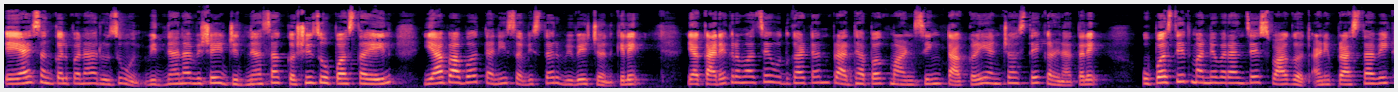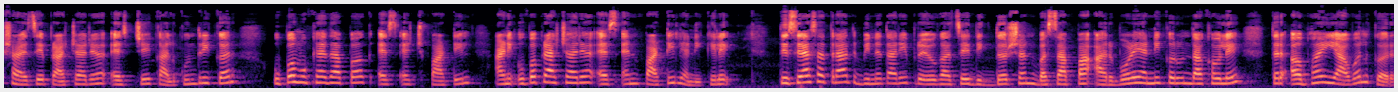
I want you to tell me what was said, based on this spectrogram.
एआय संकल्पना रुजवून विज्ञानाविषयी जिज्ञासा कशी जोपासता येईल याबाबत त्यांनी सविस्तर विवेचन केले. या कार्यक्रमाचे उद्घाटन प्राध्यापक मानसिंग टाकळे यांच्या हस्ते करण्यात आले. उपस्थित मान्यवरांचे स्वागत आणि प्रास्ताविक शाळेचे प्राचार्य एस जे कालकुंद्रीकर उपमुख्याध्यापक एस एच पाटील आणि उपप्राचार्य एस एन पाटील यांनी केले. तिसऱ्या सत्रात बिनतारी प्रयोगाचे दिग्दर्शन बसाप्पा आरबोळे यांनी करून दाखवले तर अभय यावलकर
